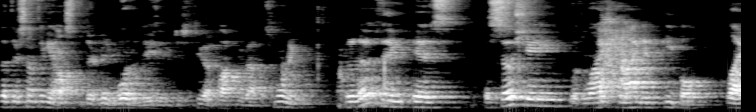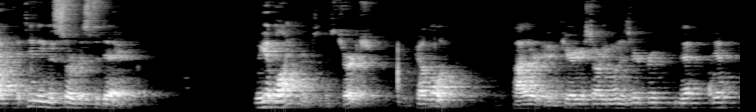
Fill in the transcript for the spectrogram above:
But there's something else. There have been more than these, these just two I'm talking about this morning. But another thing is associating with like-minded people, like attending the service today. We have life groups in this church. A couple of Tyler and Carrie are starting one. Is your group met yet?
